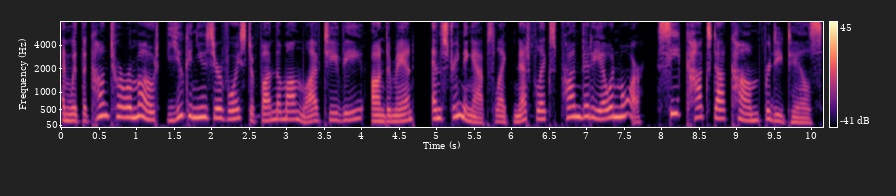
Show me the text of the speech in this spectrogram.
And with the Contour remote, you can use your voice to find them on live TV, on demand, and streaming apps like Netflix, Prime Video, and more. See Cox.com for details.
